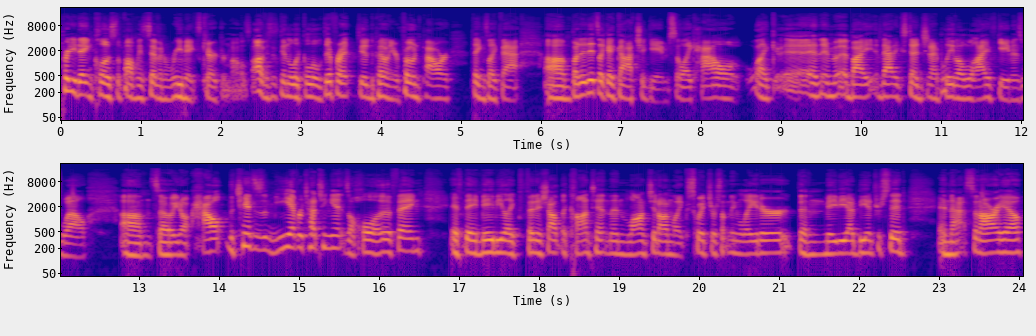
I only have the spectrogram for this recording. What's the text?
pretty dang close to Final Fantasy VII remakes character models. Obviously, it's going to look a little different. It's going to depend on your phone power, things like that. Um, but it is like a gacha game. So like how like and, and by that extension, I believe a live game as well. Um, so you know how the chances of me ever touching it is a whole other thing. If they maybe like finish out the content and then launch it on like Switch or something later, then maybe I'd be interested in that scenario.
